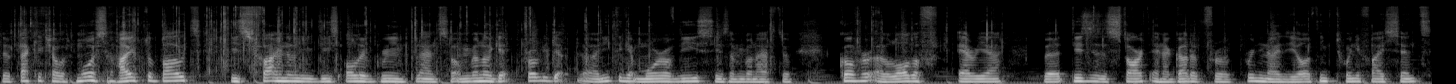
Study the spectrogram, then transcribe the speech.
the package I was most hyped about is finally these olive green plants. So I'm gonna get probably get I uh, need to get more of these since I'm gonna have to cover a lot of area. But this is a start and I got it for a pretty nice deal. I think 25 cents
